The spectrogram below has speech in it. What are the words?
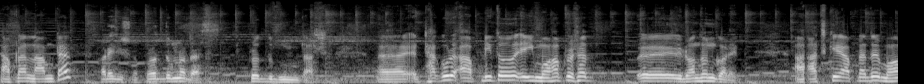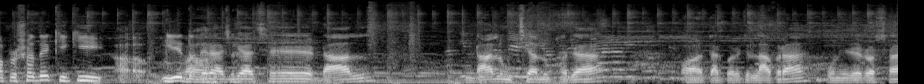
আপনার নামটা? হরে কৃষ্ণ প্রদ্যুম্ন দাস। প্রদ্যুম্ন দাস। ঠাকুর আপনি তো এই মহাপ্রসাদ রন্ধন করেন। আজকে আপনাদের মহাপ্রসাদে কি কি ইয়ে দেওয়া আজকে আছে ডাল ডাল উচ্ছে আলু ভাজা তারপরে হচ্ছে লাবড়া পনিরের রসা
